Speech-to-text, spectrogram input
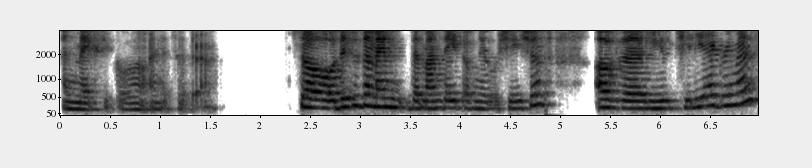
and Mexico and etc. So this is the main the mandate of negotiations of the EU-Chile agreement.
